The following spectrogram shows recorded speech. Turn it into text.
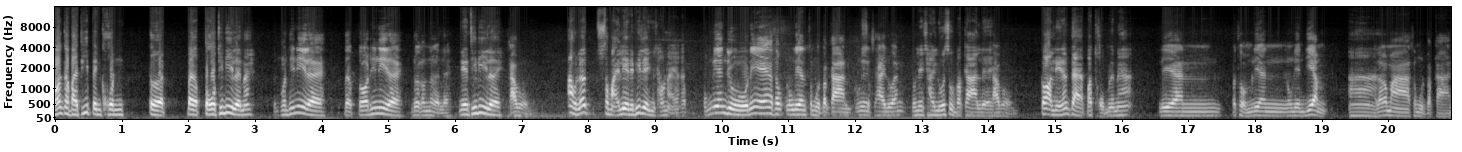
ย้อนกลับไปพี่เป็นคนเกิดเติบโตที่นี่เลยไหมเป็นคนที่นี่เลย เติบโตที่นี่เลย โดยกำเนิดเลย เรียนที่นี่เลยครับผมเอ้าแล้วสมัยเรียนเนี่ยพี่เรียนอยู่แถวไหนอะครับ ผมเรียนอยู่นี่เองโรงเรียนสมุทรปราการโรงเรียนชายล้วนโรงเรียนชายล้วนสมุทรปราการเลยครับผมก็เรียนตั้งแต่ประถมเลยไหมฮะ เรียนประถมเรียนโรงเรียนเยี่ยม อ่าแล้วก็มาสมุทรปราการ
